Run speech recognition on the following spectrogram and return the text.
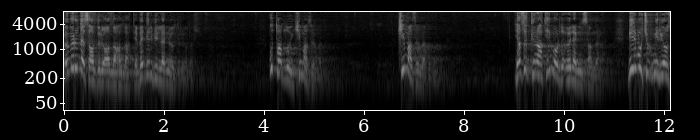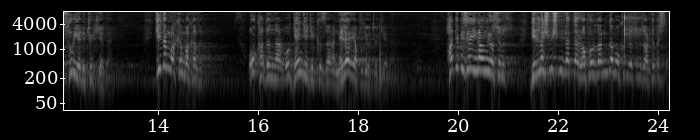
öbürü de saldırıyor Allah Allah diye ve birbirlerini öldürüyorlar. Bu tabloyu kim hazırladı? Kim hazırladı bunu? Yazık günah değil mi orada ölen insanlara? Bir buçuk milyon Suriyeli Türkiye'de. Gidin bakın bakalım. O kadınlar, o gencecik kızlara neler yapılıyor Türkiye'de? Hadi bize inanmıyorsunuz. Birleşmiş Milletler raporlarını da mı okumuyorsunuz arkadaşlar?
